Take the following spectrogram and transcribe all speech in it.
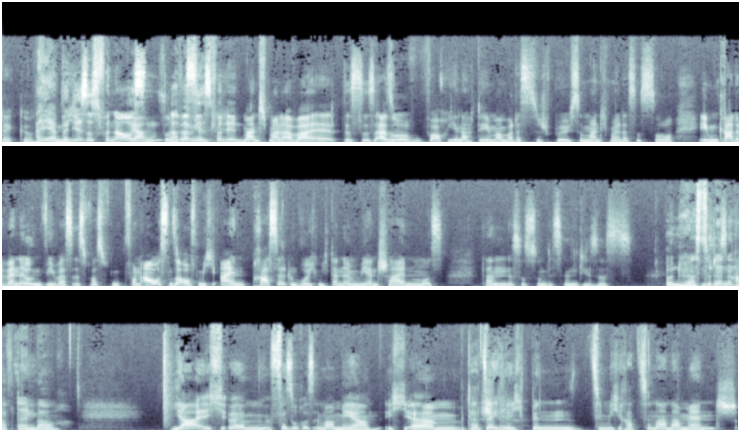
Decke. Ah ja, bei ich, dir ist es von außen, ja, so aber bei mir ist es von innen. Manchmal, aber äh, das ist also auch je nachdem, aber das spüre ich so manchmal, dass es so eben gerade wenn irgendwie was ist, was von außen so auf mich einprasselt und wo ich mich dann irgendwie entscheiden muss, dann ist es so ein bisschen dieses Und hörst du dann noch auf deinen Bauch? Ja, ich ähm, versuche es immer mehr. Ich ähm, tatsächlich Schwer. bin ein ziemlich rationaler Mensch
